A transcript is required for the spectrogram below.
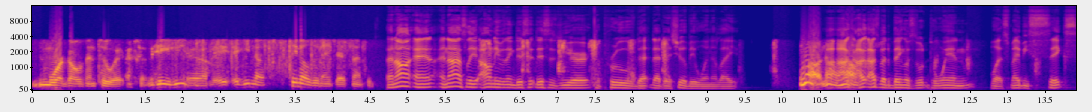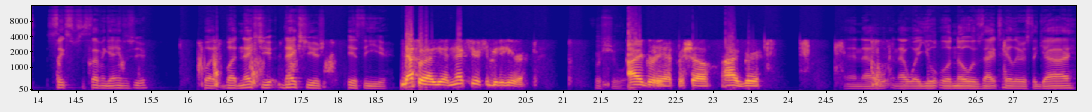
more goes into it. He he Yeah. he, he knows he knows it ain't that simple. And I, and and honestly, I don't even think this is, this is year to prove that, that they should be winning. Like No, no, I, no. I, I expect the Bengals to, to win what's maybe six six seven games this year. But but next year next year is the year that's what. I, yeah, next year should be the year. for sure. I agree. Yeah, for sure. I agree. and that and that way you will know if Zac Taylor is the guy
